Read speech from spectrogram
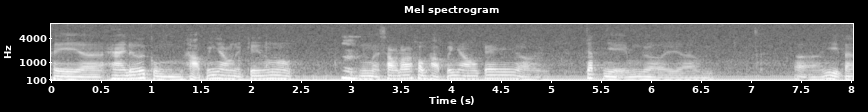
thì ờ, hai đứa cùng hợp với nhau này kia đúng không ừ. nhưng mà sau đó không hợp với nhau cái rồi trách nhiệm rồi ờ, ờ, cái gì ta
